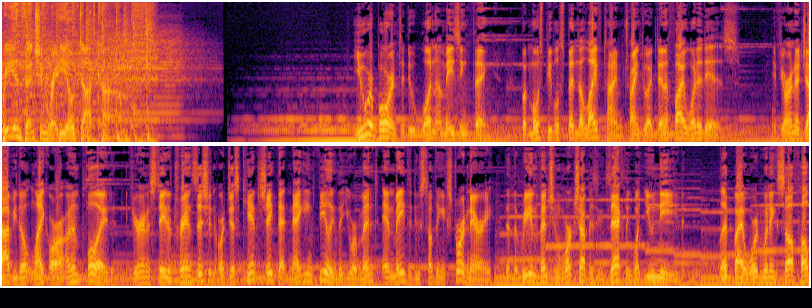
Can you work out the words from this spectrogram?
reinventionradio.com. You were born to do one amazing thing, but most people spend a lifetime trying to identify what it is. If you're in a job you don't like or are unemployed, if you're in a state of transition or just can't shake that nagging feeling that you were meant and made to do something extraordinary, then the Reinvention Workshop is exactly what you need. Led by award winning self help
